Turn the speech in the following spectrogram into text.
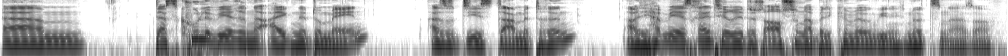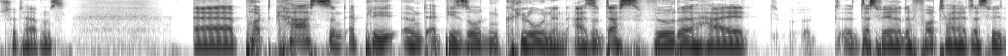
Ähm, das Coole wäre eine eigene Domain. Also die ist da mit drin. Aber die haben wir jetzt rein theoretisch auch schon, aber die können wir irgendwie nicht nutzen. Also, shit happens. Äh, Podcasts und, Epi und Episoden klonen. Also das würde halt, das wäre der Vorteil, dass wir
